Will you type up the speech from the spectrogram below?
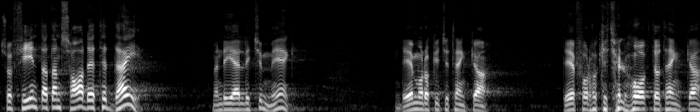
Så fint at han sa det til deg, men det gjelder ikke meg. Det må dere ikke tenke. Det får dere ikke lov til å tenke.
